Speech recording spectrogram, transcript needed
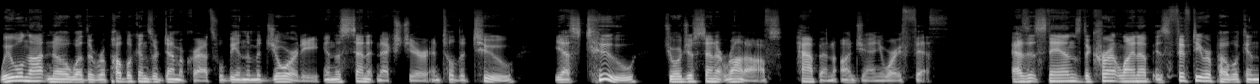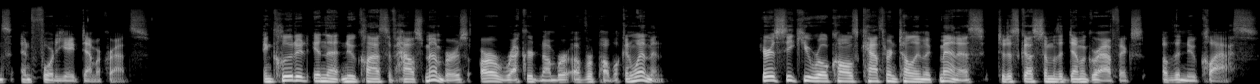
we will not know whether Republicans or Democrats will be in the majority in the Senate next year until the two, yes, two Georgia Senate runoffs happen on January 5th. As it stands, the current lineup is 50 Republicans and 48 Democrats. Included in that new class of House members are a record number of Republican women. Here is CQ Roll Call's Catherine Tully McManus to discuss some of the demographics of the new class.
